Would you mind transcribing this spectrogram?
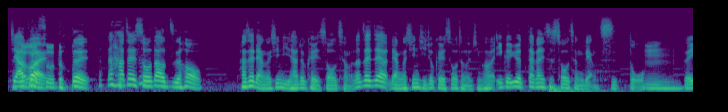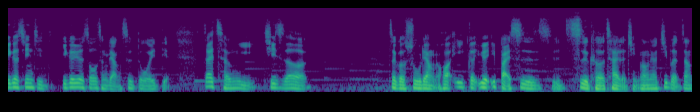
加快速度。对，那他在收到之后，他在两个星期他就可以收成。那在这两个星期就可以收成的情况，一个月大概是收成两次多。嗯，对，一个星期一个月收成两次多一点，再乘以七十二。这个数量的话，一个月一百四十四颗菜的情况下，基本上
